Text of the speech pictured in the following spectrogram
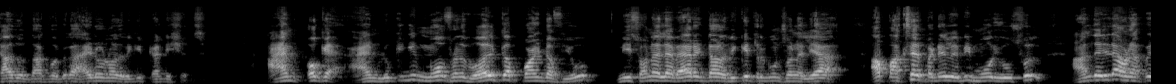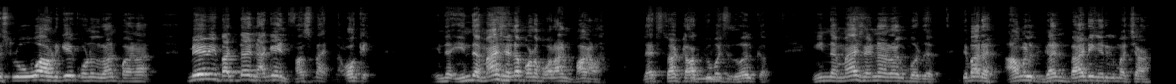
Shadul Thakur because I don't know the wicket conditions. I'm okay. I'm looking at more from the World Cup point of view. நீ சொன்னல வேற எட்டாவது விக்கெட் இருக்கும்னு சொன்ன இல்லையா அப்ப Axar Patel will be more useful அந்த இதில் அவனை போய் ஸ்லோவா அவனுக்கே கொண்டு வரலான்னு பார்க்கலாம் maybe but then again first match okay இந்த இந்த மேட்ச் என்ன பண்ண போறான்னு பார்க்கலாம். Let's not talk too much world cup இந்த மேட்ச் என்ன நடக்க போகுது? இது பாரு அவங்களுக்கு கன் பேட்டிங் இருக்கு மச்சான்.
